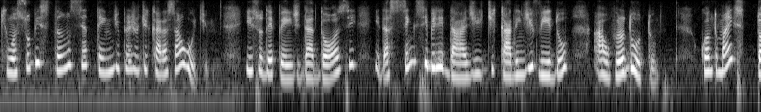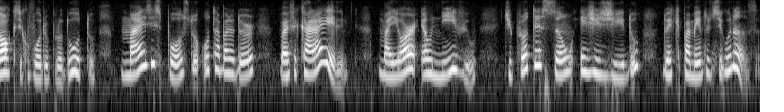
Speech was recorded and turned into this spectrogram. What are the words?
que uma substância tem de prejudicar a saúde. Isso depende da dose e da sensibilidade de cada indivíduo ao produto. Quanto mais tóxico for o produto, mais exposto o trabalhador vai ficar a ele. Maior é o nível de proteção exigido do equipamento de segurança.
